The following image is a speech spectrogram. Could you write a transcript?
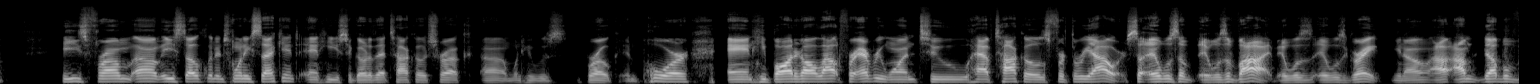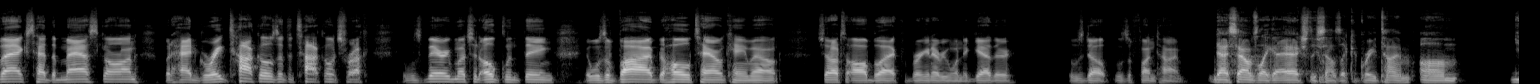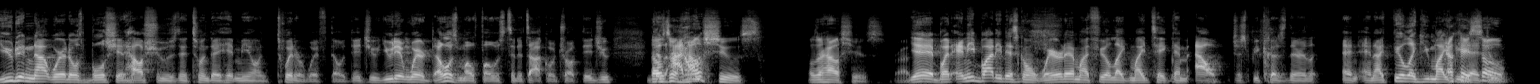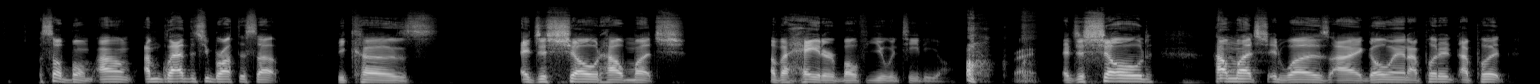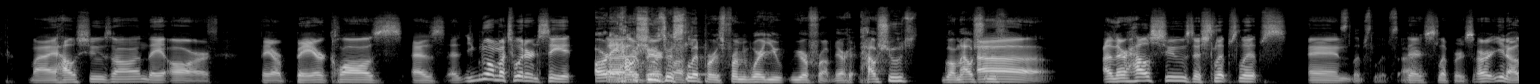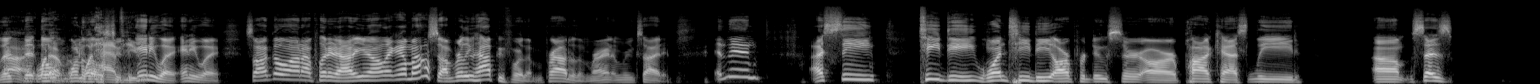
he's from um, East Oakland and 22nd, and he used to go to that taco truck um, when he was broke and poor and he bought it all out for everyone to have tacos for three hours. So it was a it was a vibe. It was it was great you know? I, am double vaxxed had the mask on but had great tacos at the taco truck. It was very much an oakland thing. It was a vibe. The whole town came out. Shout out to all black for bringing everyone together. It was dope. It was a fun time. That sounds like it actually sounds like a great time. Um you did not wear those bullshit house shoes that Tunde hit me on Twitter with, though, did you? You didn't wear those mofos to the taco truck, did you? Those are house shoes. Those are house shoes. Raja. Yeah, but anybody that's gonna wear them, I feel like might take them out just because they're and and I feel like you might okay, be that so, dude. So boom. Um, I'm glad that you brought this up because it just showed how much of a hater both you and TD are. Oh. Right. It just showed how much it was. I go in, I put it, I put my house shoes on. They are they are bear claws. As, as you can go on my Twitter and see it. Are they uh, house shoes or claws. slippers from where you you're from? They're house shoes. Go on house shoes. Uh, are they house shoes? They're slip slips and slip slips. All they're right. slippers, or you know, they're, right, they're one of what those two. You? Anyway, anyway, so I go on, I put it out. You know, like I'm also, I'm really happy for them. I'm proud of them. Right, I'm excited. And then I see TD, one TD, our producer, our podcast lead, um, says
